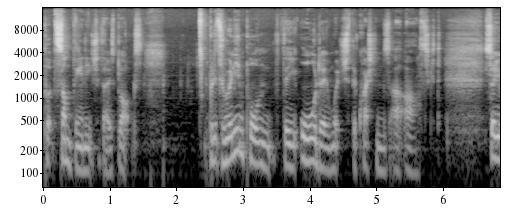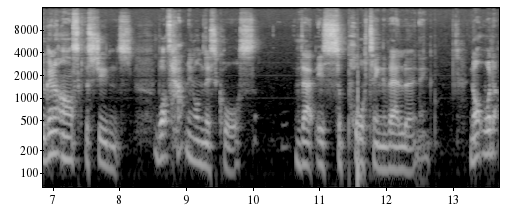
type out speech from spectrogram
put something in each of those blocks. But it's really important the order in which the questions are asked. So you're going to ask the students what's happening on this course that is supporting their learning. Not what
